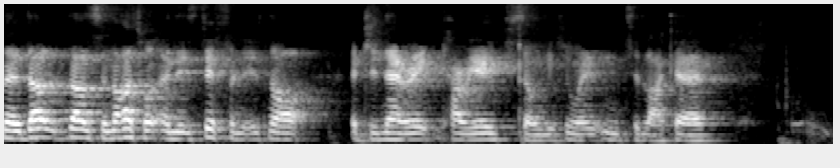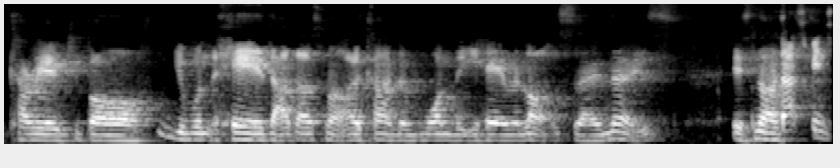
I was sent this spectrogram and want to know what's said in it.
No, that that's a nice one, and it's different. It's not a generic karaoke song. If you went into like a karaoke bar, you wouldn't hear that. That's not a kind of one that you hear a lot. So no, it's it's nice. That's been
